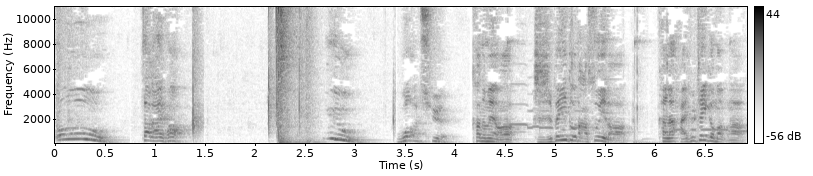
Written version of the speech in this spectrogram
哦，再来一炮！哟，我去，看到没有啊？纸杯都打碎了啊！看来还是这个猛啊！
